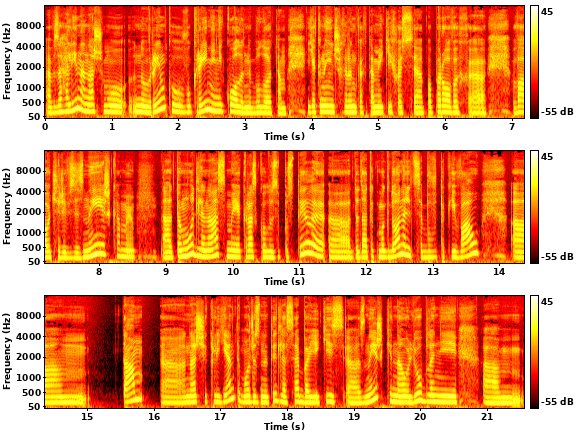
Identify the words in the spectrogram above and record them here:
А взагалі на нашому ну, ринку в Україні ніколи не було там, як на інших ринках, там якихось паперових ваучерів зі знижками. Тому для нас ми якраз коли запустили додаток Макдональдс, це був такий вау там е, наші клієнти можуть знайти для себе якісь е, знижки на улюблені ем,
